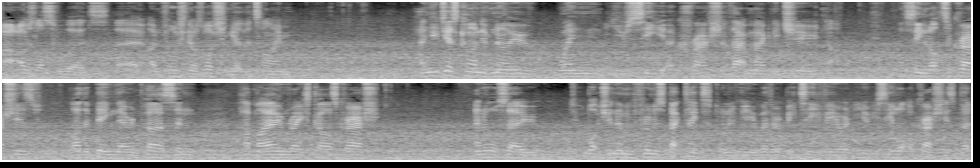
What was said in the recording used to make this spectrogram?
I was lost for words. Uh, unfortunately, I was watching it at the time, and you just kind of know when you see a crash of that magnitude. I've seen lots of crashes, either being there in person, had my own race cars crash, and also watching them from a spectator's point of view, whether it be TV or you, you see a lot of crashes, but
